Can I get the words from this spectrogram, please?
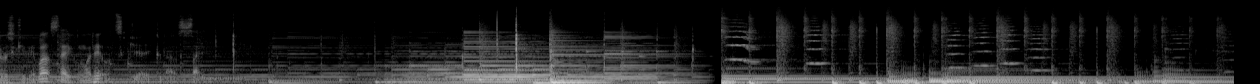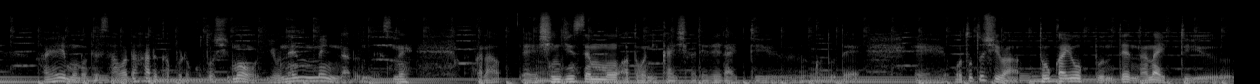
ろしければ最後までお付き合いください。早いもので澤田遥プロ今年も4年目になるんですね。から、えー、新人戦もあと2回しか出れないということで、えー、一昨年は東海オープンで7位という、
